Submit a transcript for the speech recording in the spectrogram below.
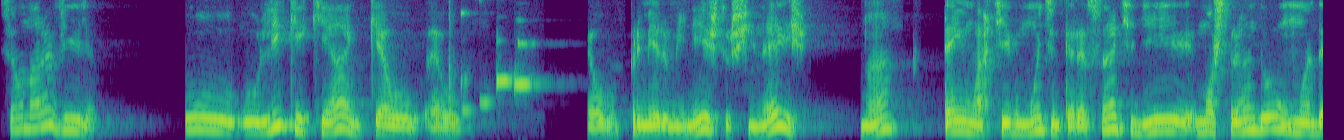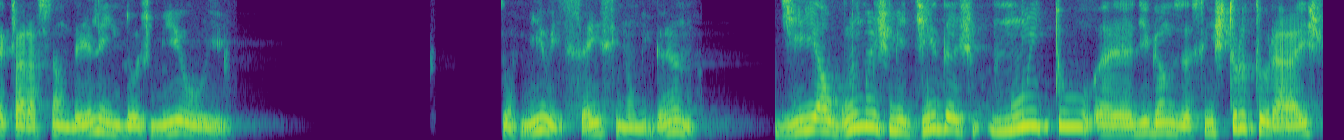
Isso é uma maravilha. O, o Li Keqiang, que é o, é o, é o primeiro-ministro chinês, né? tem um artigo muito interessante de mostrando uma declaração dele em 2000 e 2006, se não me engano, de algumas medidas muito, eh, digamos assim, estruturais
